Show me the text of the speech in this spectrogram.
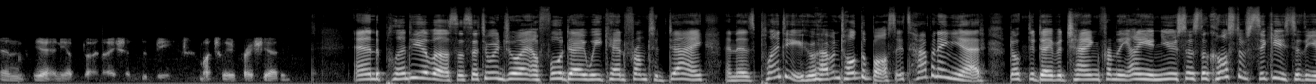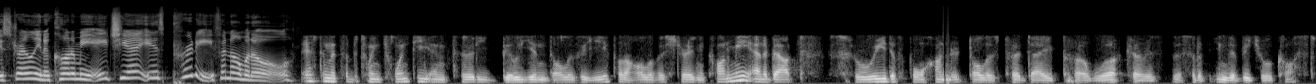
and yeah, any other donations would be muchly appreciated. And plenty of us are set to enjoy a four day weekend from today, and there's plenty who haven't told the boss it's happening yet. Dr. David Chang from the ANU says the cost of sickies to the Australian economy each year is pretty phenomenal. Estimates are between 20 and 30 billion dollars a year for the whole of the Australian economy, and about three to four hundred dollars per day per worker is the sort of individual cost.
